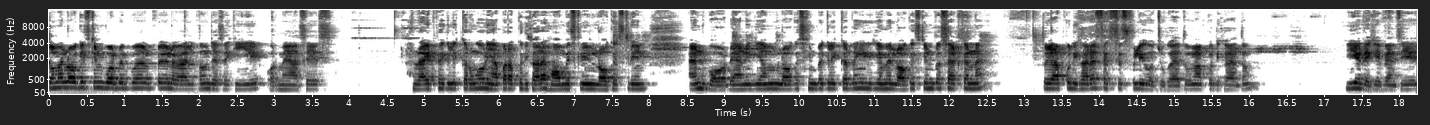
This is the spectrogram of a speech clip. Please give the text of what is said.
तो मैं लॉक स्क्रीन वॉलपेपर पे लगा लेता हूँ, जैसे कि ये, और मैं यहाँ से राइट पे क्लिक करूँगा और यहाँ पर आपको दिखा रहा है home screen lock screen and both यानी कि हम लॉक स्क्रीन पर क्लिक कर देंगे क्योंकि हमें लॉक स्क्रीन पर सेट करना है। तो ये आपको दिखा रहा है सक्सेसफुली हो चुका है तो मैं आपको दिखा देता हूँ। ये देखिए फ्रेंड्स ये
